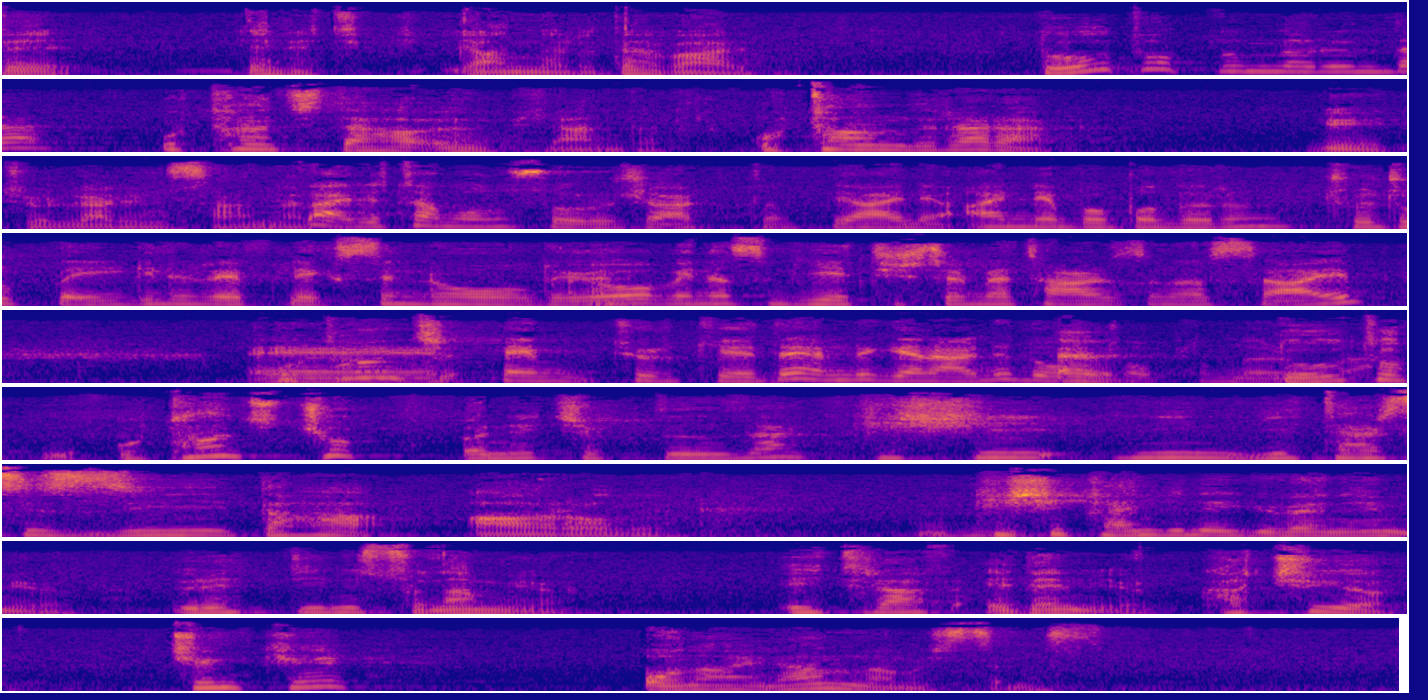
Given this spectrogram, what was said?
ve genetik yanları da var. Doğu toplumlarında utanç daha ön plandadır. Utandırarak büyütürler insanları. Ben de tam onu soracaktım. Yani anne babaların çocukla ilgili refleksi ne oluyor ve nasıl bir yetiştirme tarzına sahip? Ee, Utanç- hem Türkiye'de hem de genelde Doğu Evet, toplumlarında. Doğu toplum, utanç çok öne çıktığında kişinin yetersizliği daha ağır oluyor. Kişi kendine güvenemiyor, ürettiğini sunamıyor, itiraf edemiyor, kaçıyor. Çünkü onaylanmamışsınız.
